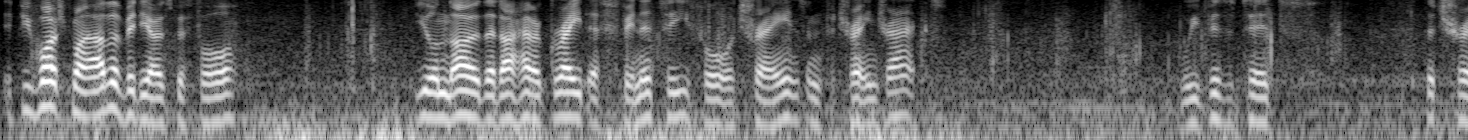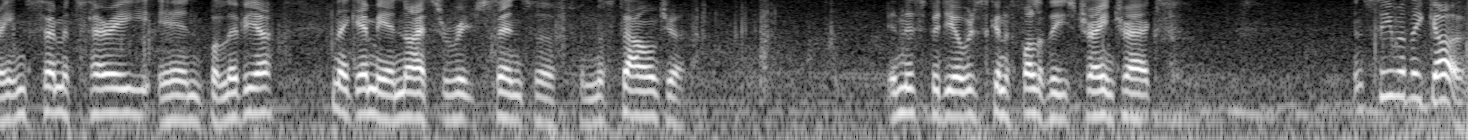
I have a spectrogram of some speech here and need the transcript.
If you've watched my other videos before, you'll know that I have a great affinity for trains and for train tracks. We visited the train cemetery in Bolivia and they gave me a nice rich sense of nostalgia. In this video we're just going to follow these train tracks and see where they go.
